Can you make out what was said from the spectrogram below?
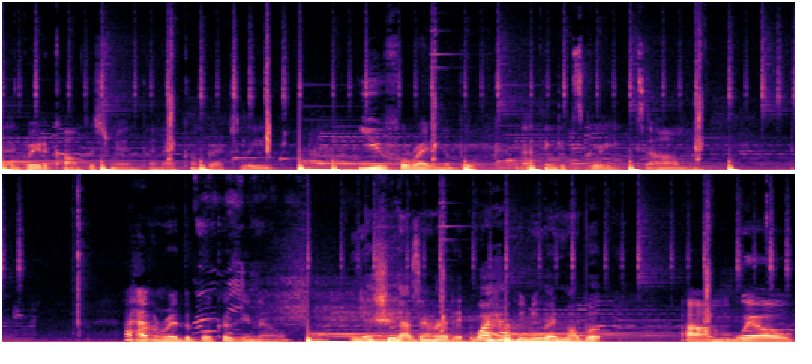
a great accomplishment, and I congratulate you for writing a book. I think it's great. Um, I haven't read the book, as you know. Yeah, she hasn't read it. Why haven't you read my book? Um, well,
